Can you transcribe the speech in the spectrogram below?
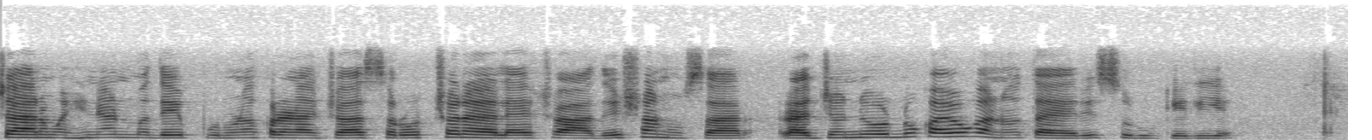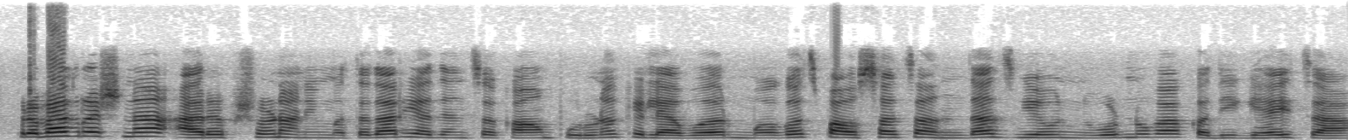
चार महिन्यांमध्ये पूर्ण करण्याच्या सर्वोच्च न्यायालयाच्या आदेशानुसार राज्य निवडणूक आयोगानं तयारी सुरू केली आहे प्रभाग रचना आरक्षण आणि मतदार याद्यांचं काम पूर्ण केल्यावर मगच पावसाचा अंदाज घेऊन निवडणुका कधी घ्यायचा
